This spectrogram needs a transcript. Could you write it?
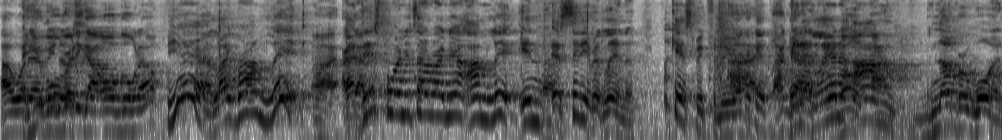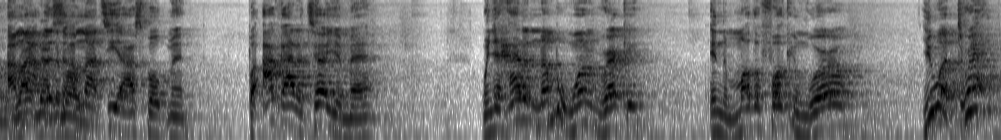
And whatever, you already what I'm got all gold out. Yeah, like bro, I'm lit. Right, At this point in time, right now, I'm lit in the city of Atlanta. I can't speak for New York. I right, I in. Atlanta, No, I'm number one I'm right not. now. Listen, I'm not T.I. spokesman, but I gotta tell you, man, when you had a number one record in the motherfucking world, you a threat.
